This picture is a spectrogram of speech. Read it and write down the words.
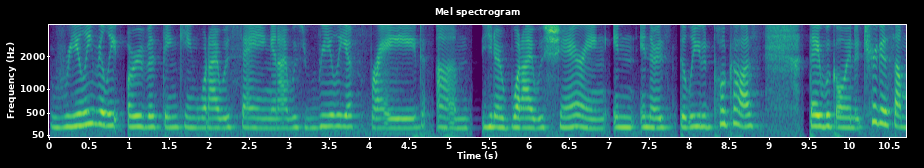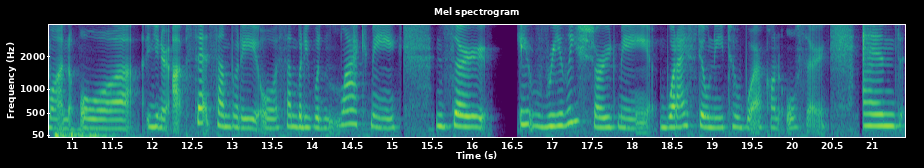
really, really overthinking what I was saying, and I was really afraid, um, you know, what I was sharing in in those deleted podcasts, they were going to trigger someone or you know upset somebody or somebody wouldn't like me, and so it really showed me what I still need to work on also. And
